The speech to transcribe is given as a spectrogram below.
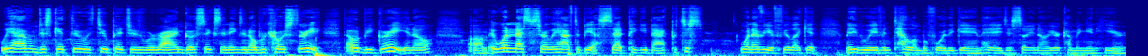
we have him just get through with two pitchers where Ryan goes six innings and Ober goes three. That would be great. You know, um, it wouldn't necessarily have to be a set piggyback, but just whenever you feel like it. Maybe we even tell him before the game, hey, just so you know, you're coming in here.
